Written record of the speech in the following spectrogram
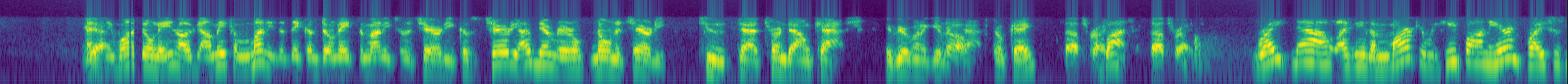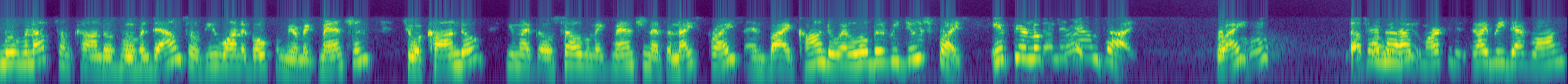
And Yeah. if they want to donate, I'll, I'll make them money that they can donate the money to the charity. Because charity, I've never known a charity to uh, turn down cash if you're going to give No. it cash. Okay, That's right. but That's right. right now, I mean, the market, we keep on hearing prices moving up, some condos moving down. So if you want to go from your McMansion to a condo, you might be able to sell the McMansion at the nice price and buy a condo at a little bit reduced price if you're looking That's to right. downsize. Right? hmm That's Is that what we do. market? Did I read that wrong?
